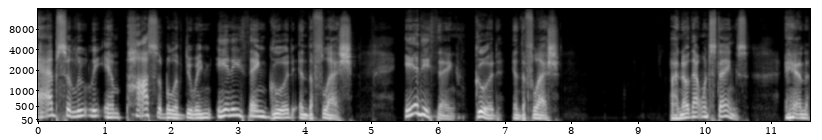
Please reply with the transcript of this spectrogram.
absolutely impossible of doing anything good in the flesh. Anything good in the flesh. I know that one stings. And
